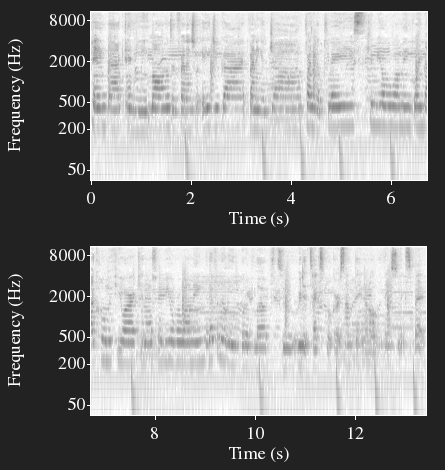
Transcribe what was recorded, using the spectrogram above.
paying back any loans or financial aid you got finding a job finding a place. Can be overwhelming. Going back home if you are can also be overwhelming. Definitely would have loved to read a textbook or something on all the things to expect.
